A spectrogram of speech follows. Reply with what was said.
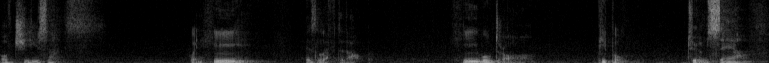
of Jesus. When He is lifted up, He will draw people to Himself.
